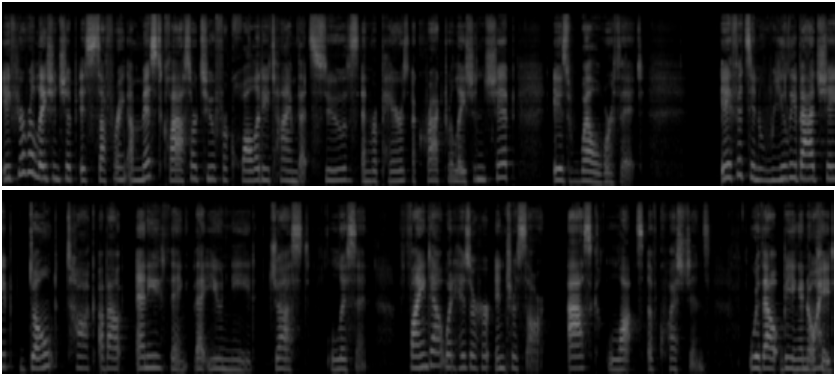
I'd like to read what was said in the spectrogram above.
If your relationship is suffering a missed class or two for quality time that soothes and repairs a cracked relationship, is well worth it. If it's in really bad shape, don't talk about anything that you need. Just listen. Find out what his or her interests are. Ask lots of questions without being annoyed.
